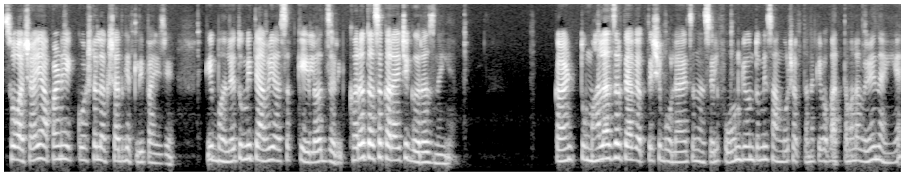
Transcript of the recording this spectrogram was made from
सो अशाही आपण एक गोष्ट लक्षात घेतली पाहिजे की भले तुम्ही त्यावेळी असं केलं जरी खरं तसं करायची गरज नाही आहे कारण तुम्हाला जर त्या व्यक्तीशी बोलायचं नसेल फोन घेऊन तुम्ही सांगू शकता ना की बाबा आत्ता मला वेळ नाही आहे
